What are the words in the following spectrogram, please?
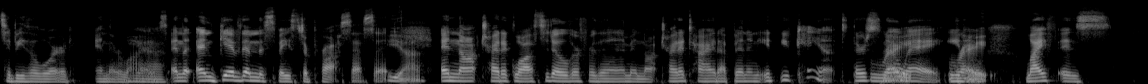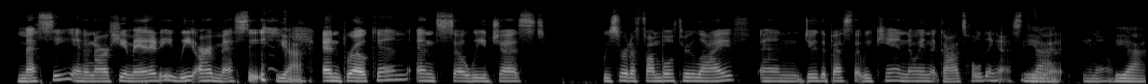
to be the lord in their Yeah. lives and and give them the space to process it Yeah. and not try to gloss it over for them and not try to tie it up in and it, you can't there's Right. no way you know? Right. life is messy and in our humanity we are messy Yeah. and broken and so we just we sort of fumble through life and do the best that we can knowing that god's holding us through Yeah. it you know Yeah.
